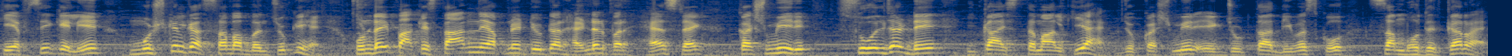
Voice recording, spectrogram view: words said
केएफसी के लिए मुश्किल का सबब बन चुकी है। हुंडई पाकिस्तान ने अपने ट्विटर हैंडल पर हैशटैग कश्मीर सोल्जर डे का इस्तेमाल किया है, जो कश्मीर एकजुटता दिवस को संबोधित कर रहा है।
